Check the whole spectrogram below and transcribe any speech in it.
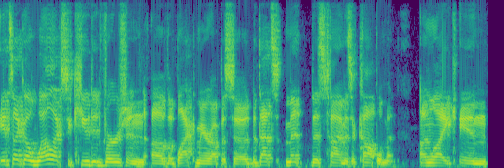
it's like a well executed version of a Black Mirror episode, but that's meant this time as a compliment, unlike in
